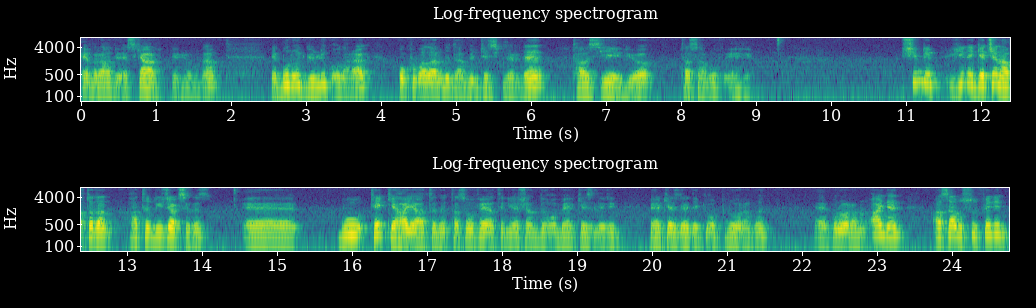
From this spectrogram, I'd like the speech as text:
evrad-ı eskar deniyor buna. Ve bunu günlük olarak okumalarını da müntesiplerine tavsiye ediyor tasavvuf ehli. Şimdi yine geçen haftadan hatırlayacaksınız. Ee, bu tekke hayatını, tasavvuf hayatının yaşandığı o merkezlerin, merkezlerdeki o programın, e, programın aynen Ashab-ı Suffe'nin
